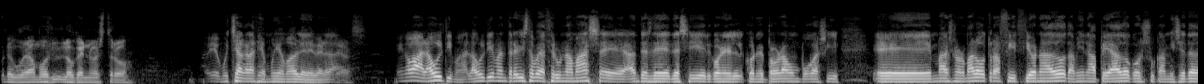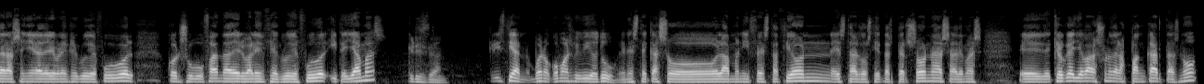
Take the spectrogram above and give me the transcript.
recuperamos lo que es nuestro. Oye, muchas gracias, muy amable, de verdad. Gracias. Venga, va, la última, la última entrevista. Voy a hacer una más eh, antes de, de seguir con el, con el programa un poco así eh, más normal. Otro aficionado, también apeado con su camiseta de la señora del Valencia Club de Fútbol, con su bufanda del Valencia Club de Fútbol. ¿Y te llamas? Cristian. Cristian, bueno, ¿cómo has vivido tú? En este caso, la manifestación, estas 200 personas, además, eh, creo que llevabas una de las pancartas, ¿no?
